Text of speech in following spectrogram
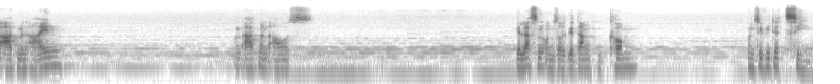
Wir atmen ein und atmen aus. Wir lassen unsere Gedanken kommen und sie wieder ziehen.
